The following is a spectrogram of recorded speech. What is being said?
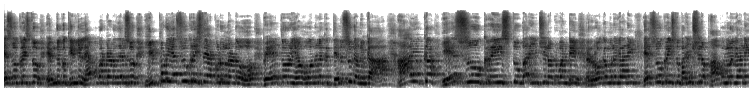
యేసుక్రీస్తు ఎందుకు తిరిగి లేపబడ్డాడో తెలుసు. ఇప్పుడు యేసుక్రీస్తు ఎక్కడున్నాడో పేతురు యహోనులకు తెలుసు గనుక ఆ యొక్క యేసుక్రీస్తు భరించినటువంటి రోగమును గాని యేసుక్రీస్తు భరించిన పాపములు గాని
